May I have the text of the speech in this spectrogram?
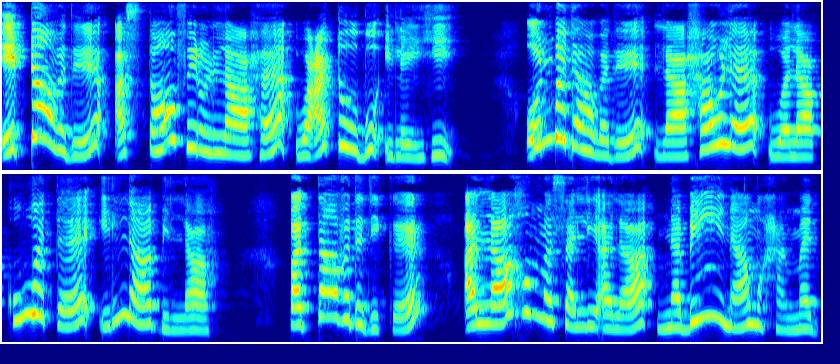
எட்டாவது அஸ்தாஃபிருல்லாஹ வாத்தூபு இலைஹி. ஒன்பதாவது லா ஹவுல வலா கூவத்த இல்லா பில்லா பத்தாவது திக்கர் அல்லாஹும்ம சல்லி அலா நபீனா முஹம்மத்.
